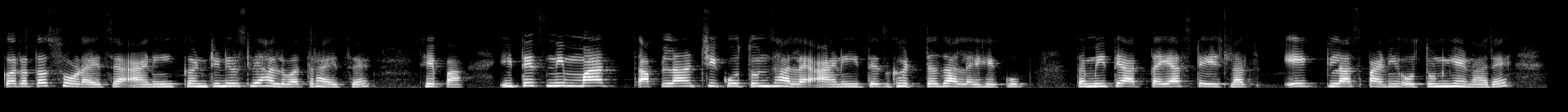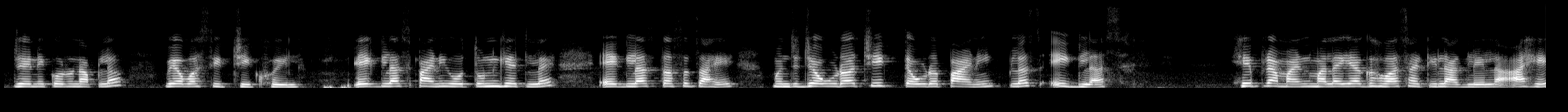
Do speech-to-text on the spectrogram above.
करतच सोडायचं आहे आणि कंटिन्युअसली हलवत राहायचं आहे. हे पा इथेच निम्मा आपला चीक ओतून झाला आहे आणि इथेच घट्ट झालं आहे हे खूप. तर मी ते आत्ता या स्टेजलाच एक ग्लास पाणी ओतून घेणार आहे जेणेकरून आपलं व्यवस्थित चीक होईल. एक ग्लास पाणी ओतून घेतलं आहे एक ग्लास तसंच आहे. म्हणजे जेवढं चीक तेवढं पाणी प्लस एक ग्लास. हे प्रमाण मला या गव्हासाठी लागलेलं आहे.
